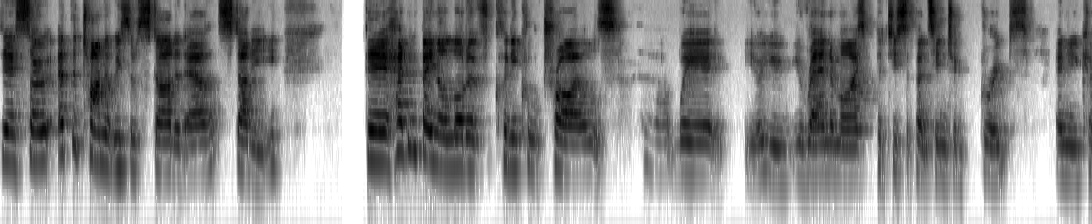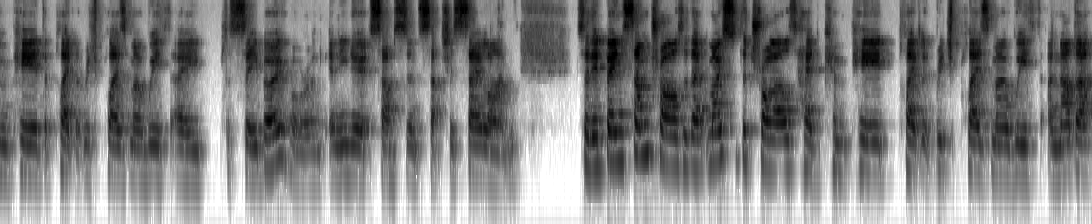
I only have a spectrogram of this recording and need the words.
Yeah, so at the time that we sort of started our study, there hadn't been a lot of clinical trials uh, where you, know, you, you randomise participants into groups and you compare the platelet-rich plasma with a placebo or an, inert substance such as saline. So there'd been some trials of that. Most of the trials had compared platelet-rich plasma with another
